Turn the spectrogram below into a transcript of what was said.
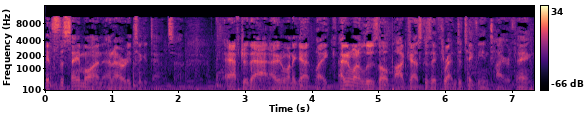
it's the same one, and I already took it down. So after that, I didn't want to get like I didn't want to lose the whole podcast because they threatened to take the entire thing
